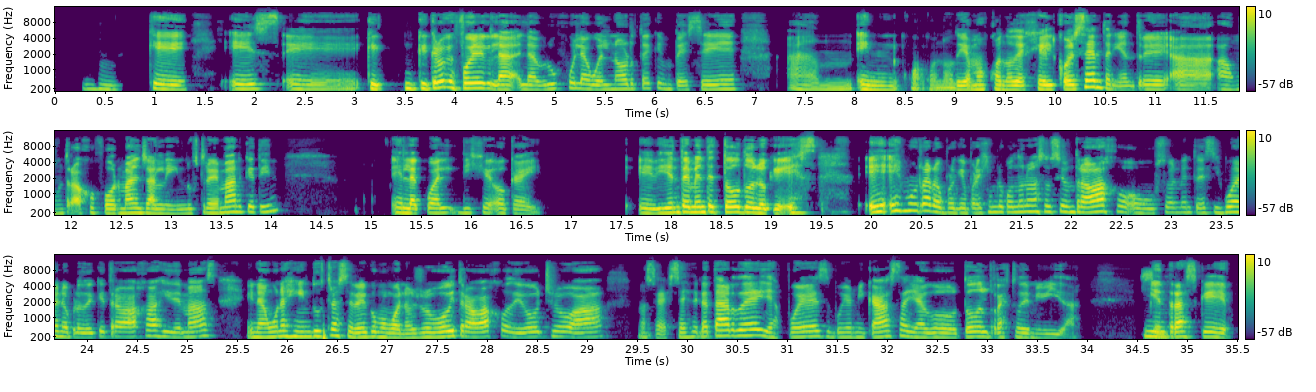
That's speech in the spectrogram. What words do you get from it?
que es eh, que, creo que fue la, brújula o el norte que empecé en cuando digamos cuando dejé el call center y entré a, un trabajo formal ya en la industria de marketing en la cual dije ok evidentemente todo lo que es es, muy raro porque, por ejemplo, cuando uno asocia un trabajo o usualmente decís, bueno, pero ¿de qué trabajas y demás? En algunas industrias se ve como, bueno, yo voy, trabajo de 8 a no sé, 6 de la tarde y después voy a mi casa y hago todo el resto de mi vida. Mientras que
